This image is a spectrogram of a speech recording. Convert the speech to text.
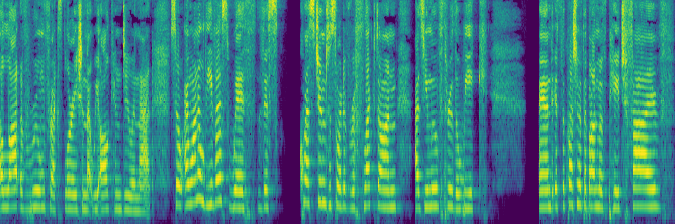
a lot of room for exploration that we all can do in that. So I want to leave us with this question to sort of reflect on as you move through the week. And it's the question at the bottom of page five.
